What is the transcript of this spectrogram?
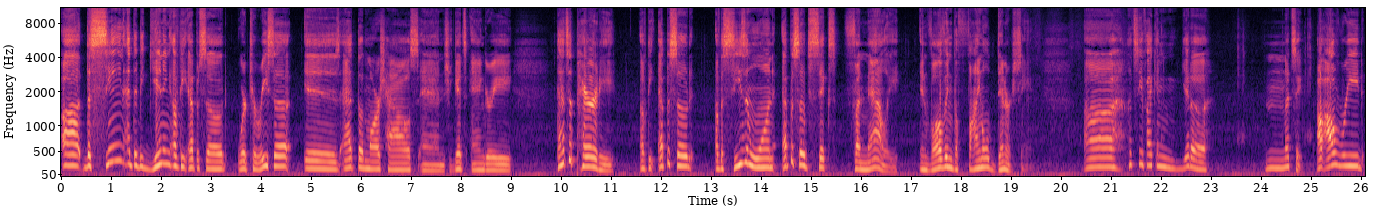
Uh, the scene at the beginning of the episode where Teresa is at the Marsh house and she gets angry, that's a parody of the episode of the season 1 episode 6 finale involving the final dinner scene. Uh, let's see if I can get a. Mm, let's see. I'll, I'll read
